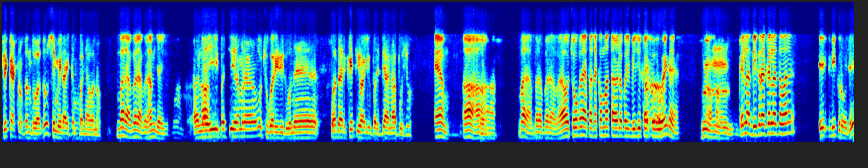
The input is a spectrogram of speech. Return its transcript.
પ્રિકાશ નો ધંધો હતો સિમેન્ટ આઈટમ બનાવવાનો. બરાબર બરાબર સમજાય. અને. એ પછી હમણાં ઓછું કરી દીધું અને વધારે ખેતીવાડી ઉપર ધ્યાન આપું છું. એમ? હા હા બરાબર બરાબર. હવે છોકરા પાછા કમાતા હોય એટલે પછી બીજું કઈ કરવું હોય ને. કેટલા દીકરા કેટલા તમારે? એક દીકરો છે.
